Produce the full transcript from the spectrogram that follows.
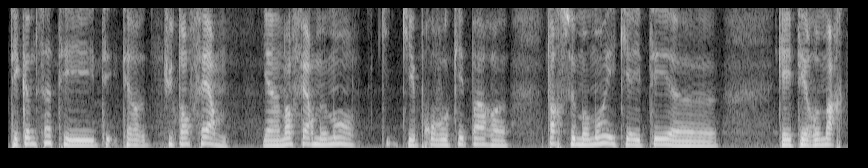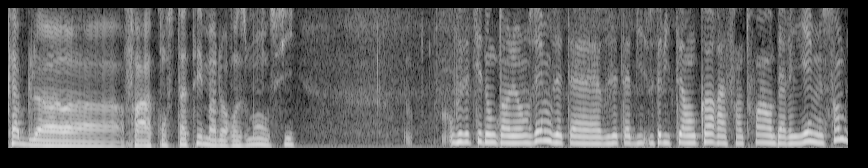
t'es comme ça, un- tu t'enfermes. Il y a un enfermement qui, qui est provoqué par, euh, par ce moment et qui a été, euh, qui a été remarquable à, enfin, à constater malheureusement aussi. Vous étiez donc dans le 11e, vous, êtes à- vous, êtes habi- vous habitez encore à Saint-Ouen, en Bervilliers, il me semble.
